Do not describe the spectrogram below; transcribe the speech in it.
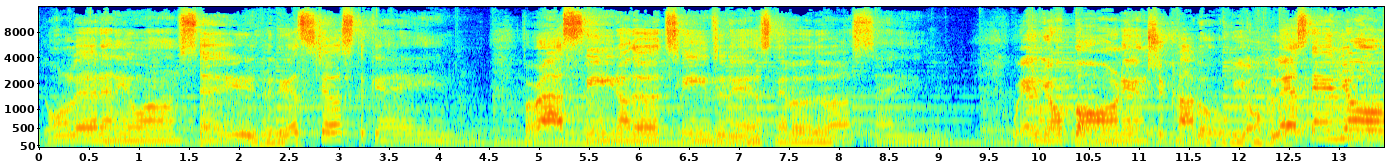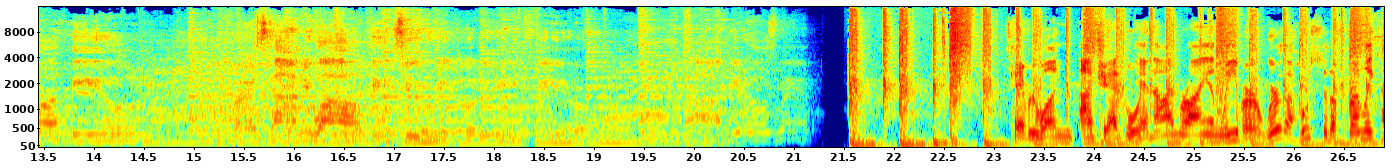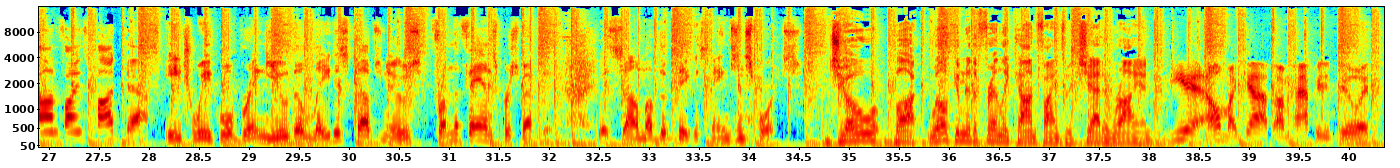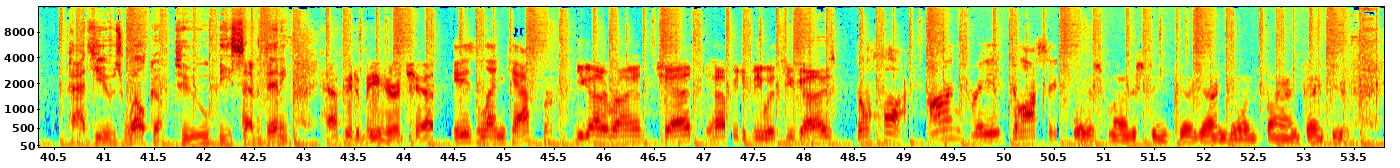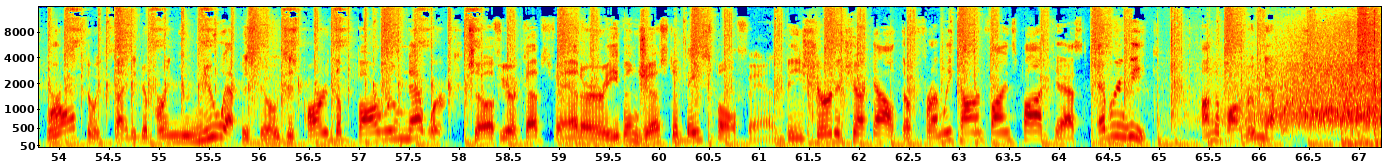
Don't let anyone say that it's just a game. For I've seen other teams and it's never the same. When you're born in Chicago, you're blessed and you're healed. The first time you walk into Wrigley Field. Hey everyone, I'm Chad Gordon. And I'm Ryan Lieber. We're the hosts of the Friendly Confines podcast. Each week we'll bring you the latest Cubs news from the fans' perspective with some of the biggest names in sports. Joe Buck, welcome to the Friendly Confines with Chad and Ryan. Yeah, oh my God, I'm happy to do it. Pat Hughes, welcome to the seventh inning. Happy to be here, Chad. It is Len Kasper. You got it, Ryan. Chad, happy to be with you guys. The Hawk, Andre Dawson. What a my distinct pleasure. I'm doing fine, thank you. We're also excited to bring you new episodes as part of the Barroom Network. So if you're a Cubs fan or even just a baseball fan, be sure to check out the Friendly Confines podcast every week on the Barroom Network.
